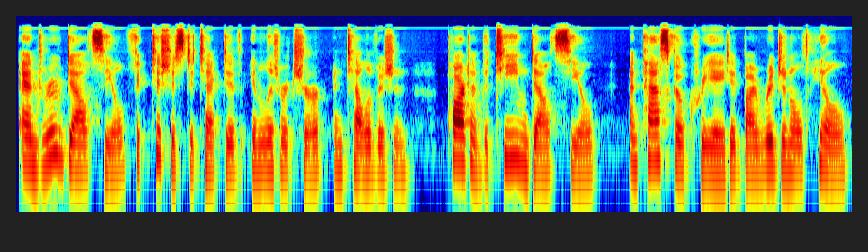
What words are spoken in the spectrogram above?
Andrew Dalziel, fictitious detective in literature and television, part of the Team Dalziel and Pascoe created by Reginald Hill.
